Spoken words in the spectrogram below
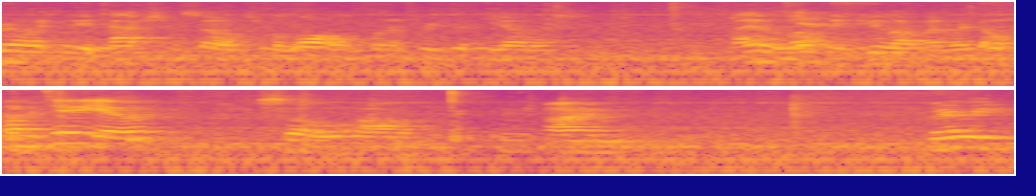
periodically attach themselves to the wall in front of 350 Ellis. I have a lovely Yes. view out my window. Oh, do you? So um, I'm very,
